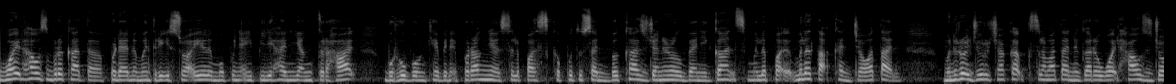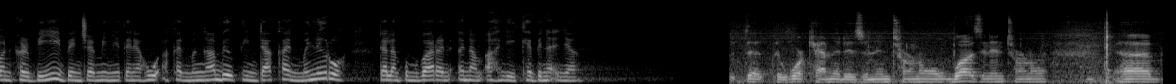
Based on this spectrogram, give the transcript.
White House berkata Perdana Menteri Israel mempunyai pilihan yang terhad berhubung kabinet perangnya selepas keputusan bekas General Benny Gantz meletakkan jawatan. Menurut jurucakap keselamatan negara White House John Kirby, Benjamin Netanyahu akan mengambil tindakan menyeluruh dalam pembubaran enam ahli kabinetnya. The, the war cabinet is an internal, was an internal uh,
